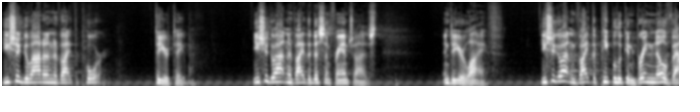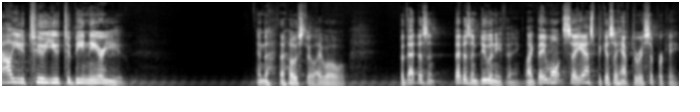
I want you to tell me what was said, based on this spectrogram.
you should go out and invite the poor to your table. You should go out and invite the disenfranchised into your life. You should go out and invite the people who can bring no value to you to be near you. And the, the hosts are like, whoa, but that doesn't, that doesn't do anything. Like they won't say yes because they have to reciprocate.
